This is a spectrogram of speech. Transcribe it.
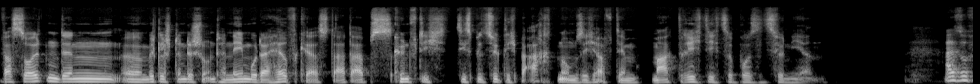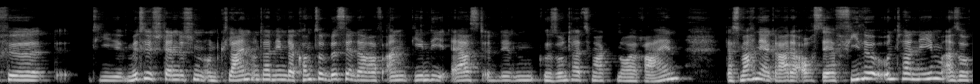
Was sollten denn äh, mittelständische Unternehmen oder Healthcare-Startups künftig diesbezüglich beachten, um sich auf dem Markt richtig zu positionieren? Also für die mittelständischen und kleinen Unternehmen, da kommt so ein bisschen darauf an, gehen die erst in den Gesundheitsmarkt neu rein. Das machen ja gerade auch sehr viele Unternehmen. Also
